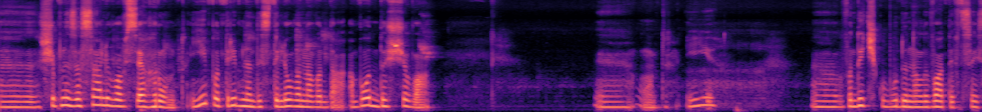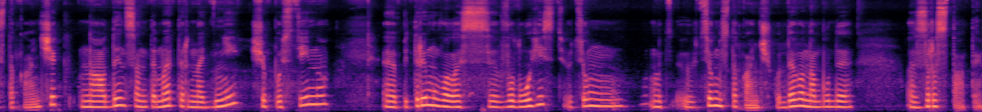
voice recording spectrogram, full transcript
е, щоб не засалювався ґрунт. Їй потрібна дистильована вода або дощова. Е, от. І е, водичку буду наливати в цей стаканчик на 1 см на дні, щоб постійно підтримувалась вологість у цьому, в цьому стаканчику, де вона буде зростати.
